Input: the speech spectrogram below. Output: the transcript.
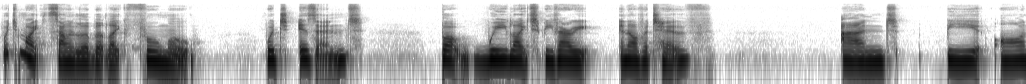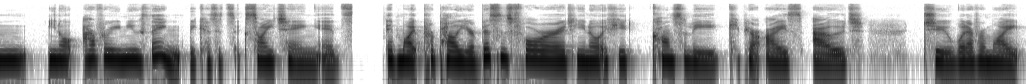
which might sound a little bit like FOMO, which isn't, but we like to be very innovative and be on, you know, every new thing because it's exciting. It's it might propel your business forward, you know, if you constantly keep your eyes out to whatever might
